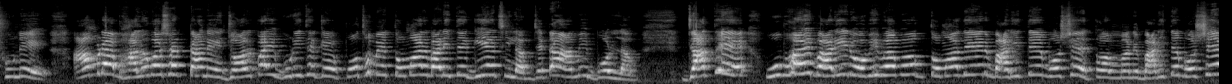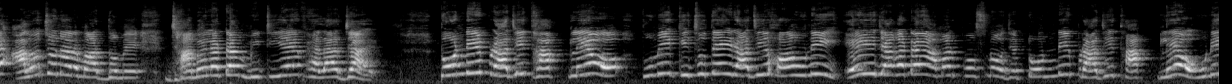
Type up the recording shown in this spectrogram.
শুনে আমরা ভালোবাসার টানে জলপাইগুড়ি থেকে প্রথমে তোমার বাড়িতে গিয়েছিলাম, যেটা আমি বললাম। যাতে উভয় বাড়ির অভিভাবক তোমাদের বাড়িতে বসে তো মানে বাড়িতে বসে আলোচনার মাধ্যমে ঝামেলাটা মিটিয়ে ফেলা যায়। টন্ডিপ রাজি থাকলেও তুমি কিছুতেই রাজি হওনি। এই জায়গাটায় আমার প্রশ্ন যে টন্ডিপ রাজি থাকলেও উনি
